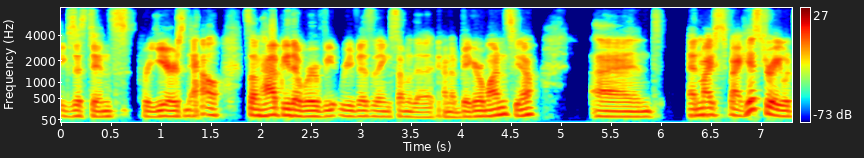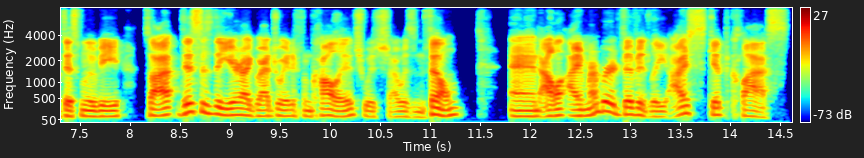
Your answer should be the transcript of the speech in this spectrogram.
existence for years now, so I'm happy that we're re- revisiting some of the kind of bigger ones, you know. And and my my history with this movie. So I, this is the year I graduated from college, which I was in film, and I'll, I remember it vividly. I skipped class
